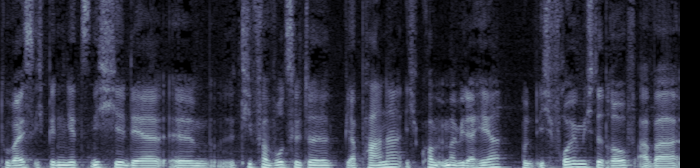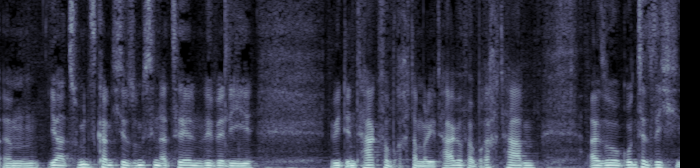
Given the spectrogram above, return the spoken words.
du weißt, ich bin jetzt nicht hier der ähm, tief verwurzelte Japaner. Ich komme immer wieder her und ich freue mich darauf, aber ähm, ja, zumindest kann ich dir so ein bisschen erzählen, wie wir die wie wir den Tag verbracht haben oder die Tage verbracht haben. Also grundsätzlich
